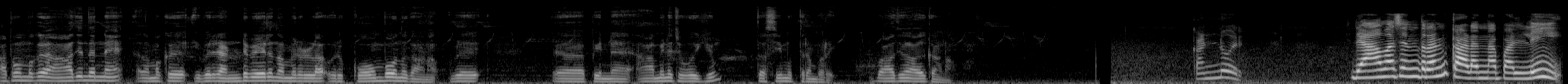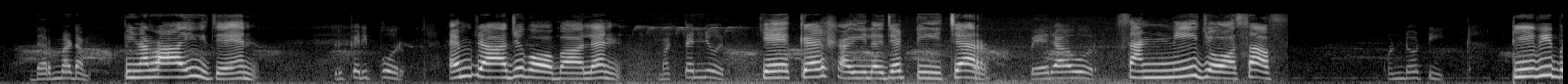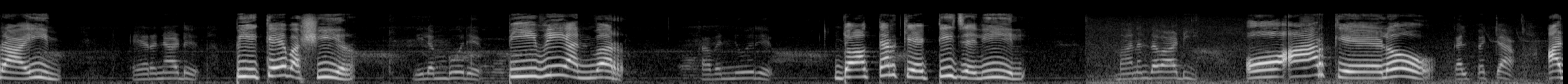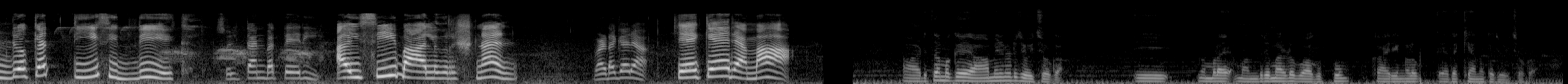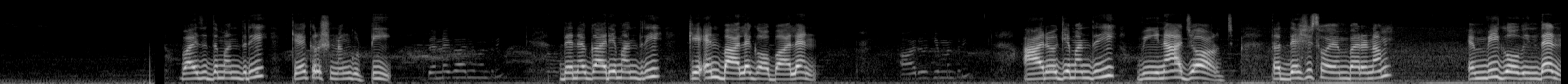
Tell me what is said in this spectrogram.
അപ്പോൾ നമുക്ക് ആദ്യം തന്നെ നമുക്ക് ഇവർ രണ്ടുപേരും തമ്മിലുള്ള ഒരു കോംബോ ഒന്ന് കാണാം. ഇവർ പിന്നെ ആമിനെ ചോദിക്കും തസീം ഉത്തരം പറയും. അപ്പോൾ ആദ്യം അത് കാണാം. Kannur. Ramachandran Kadannappally. Dharmadam. Pinarayi Vijayan. Thrikaripur. M Rajagopalan. Mattannur. K K Shailaja teacher. Peravoor. Sunny Joseph. Kondotty T V Ibrahim. Eranad. P K Basheer. Nilambur P V Anvar. Kavannur. Doctor K T Jaleel. Mananthavady. O R Kelu. Kalpetta. Advocate T Siddique. Sultan Bathery. I C Balakrishnan. Vadakara. K K Rama. അടുത്ത നമുക്ക് ആമിനോട് ചോദിച്ചു നോക്കാം. ഈ നമ്മുടെ മന്ത്രിമാരുടെ വകുപ്പും കാര്യങ്ങളും ഏതൊക്കെയാണെന്നൊക്കെ ചോദിച്ചു നോക്കാം വൈദ്യുത മന്ത്രി കെ കൃഷ്ണൻകുട്ടി. ധനകാര്യമന്ത്രി? K N Balagopalan. ആരോഗ്യമന്ത്രി? വീണ ജോർജ്. തദ്ദേശ സ്വയംഭരണം എം വി ഗോവിന്ദൻ.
